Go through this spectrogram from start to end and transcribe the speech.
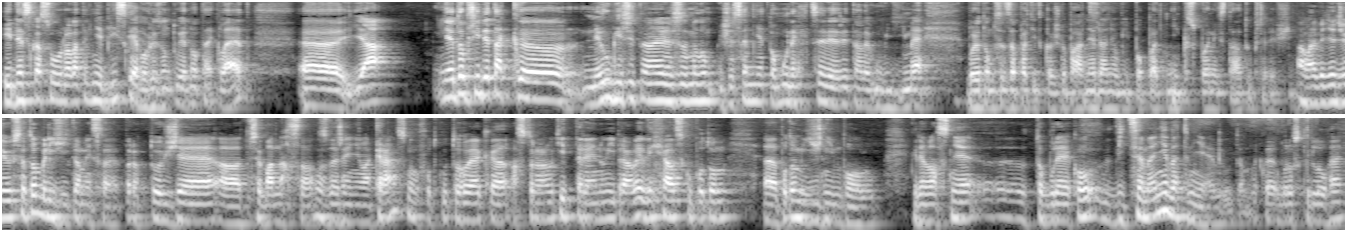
I dneska jsou relativně blízké v horizontu jednotek let. Uh, já mně to přijde tak eh, neuvěřitelné, že se, tomu, že se mě tomu nechce věřit, ale uvidíme. Bude to muset zaplatit každopádně daňový poplatník Spojených států především. Ale vidět, že už se to blíží ta mise, protože eh, třeba NASA zveřejnila krásnou fotku toho, jak astronauti trénují právě vycházku po tom, eh, po tom jižním pólu, kde vlastně to bude jako víceméně ve tmě, budou tam takové obrovské dlouhé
